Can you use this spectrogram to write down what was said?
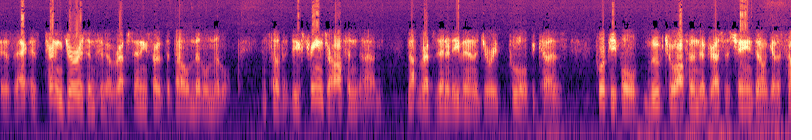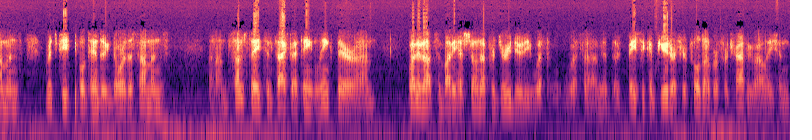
is is turning jurors into representing sort of the dull middle middle, and so the, the extremes are often um, not represented even in a jury pool because poor people move too often, their dresses change, they don't get a summons. Rich people tend to ignore the summons. Um, some states, in fact, I think link their um, whether or not somebody has shown up for jury duty with with uh, a basic computer. If you're pulled over for a traffic violation,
